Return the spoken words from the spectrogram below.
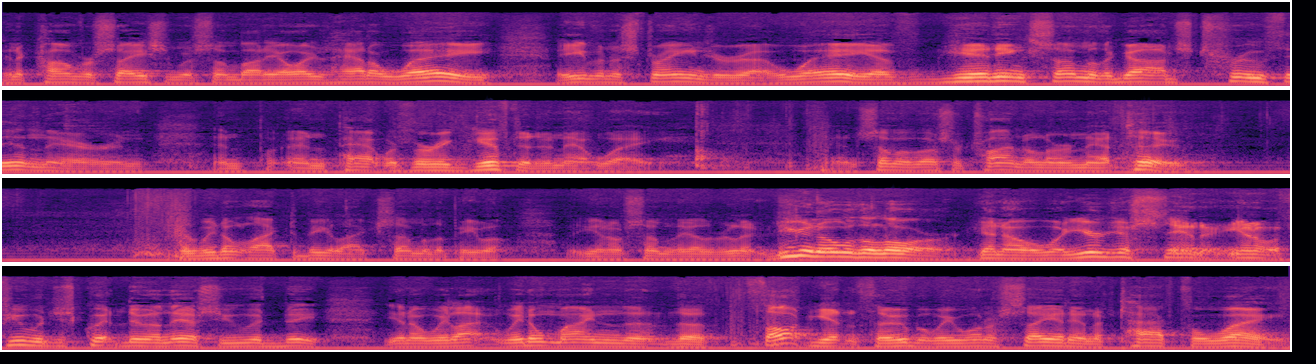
in a conversation with somebody, always had a way, even a stranger, a way of getting some of the God's truth in there. And, and, and Pat was very gifted in that way. And some of us are trying to learn that too. But we don't like to be like some of the people, you know, some of the other religions. Do you know the Lord? You know, well, you're just sinning. You know, if you would just quit doing this, you would be. You know, we like we don't mind the, the thought getting through, but we want to say it in a tactful way.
